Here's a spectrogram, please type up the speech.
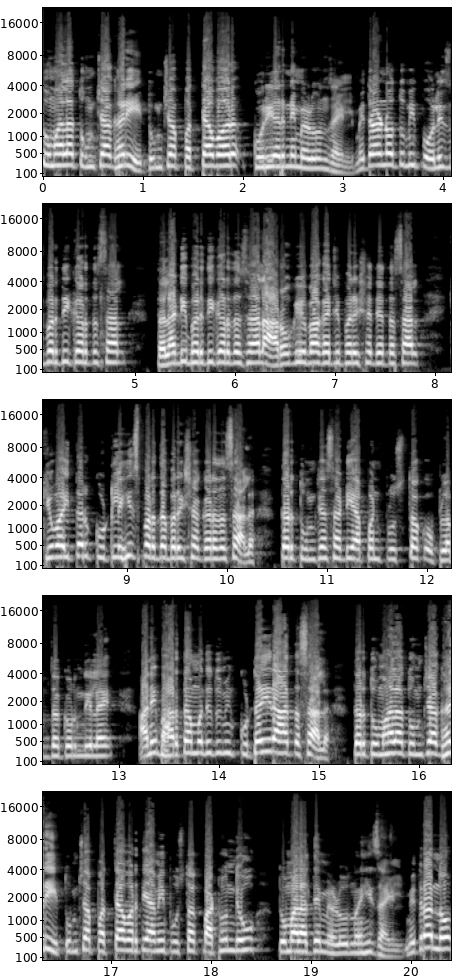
तुम्हाला तुमच्या घरी तुमच्या पत्त्यावर कुरिअरने मिळून जाईल. मित्रांनो तुम्ही पोलीस भरती करत असाल तलाठी भरती करत असाल आरोग्य विभागाची परीक्षा देत असाल किंवा इतर कुठलीही स्पर्धा परीक्षा करत असाल तर तुमच्यासाठी आपण पुस्तक उपलब्ध करून दिलं आहे आणि भारतामध्ये तुम्ही कुठेही राहत असाल तर तुम्हाला तुमच्या घरी तुमच्या पत्त्यावरती आम्ही पुस्तक पाठवून देऊ तुम्हाला ते मिळूनही जाईल. मित्रांनो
